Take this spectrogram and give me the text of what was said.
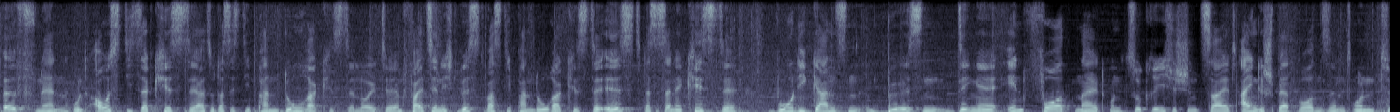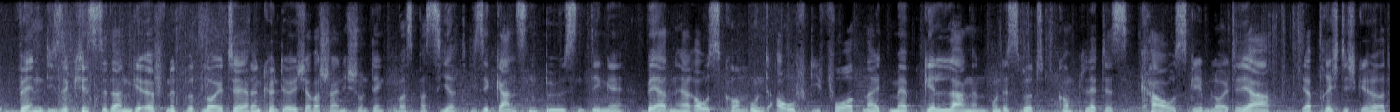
öffnen. Und aus dieser Kiste, also das ist die Pandora-Kiste, Leute. Und falls ihr nicht wisst, was die Pandora-Kiste ist, das ist eine Kiste, wo die ganzen bösen Dinge in Fortnite und zur griechischen Zeit eingesperrt worden sind. Und wenn diese Kiste dann geöffnet wird, Leute, dann könnt ihr euch ja wahrscheinlich schon denken, was passiert. Diese ganzen bösen Dinge werden herauskommen und auf die Fortnite-Map gelangen. Und es wird komplett komplettes Chaos geben, Leute. Ja, ihr habt richtig gehört.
